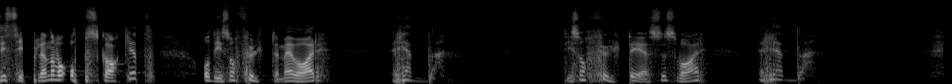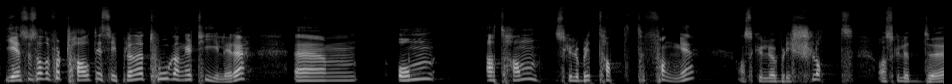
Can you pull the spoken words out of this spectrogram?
Disiplene var oppskaket, og de som fulgte med, var redde. De som fulgte Jesus, var redde. Jesus hadde fortalt disiplene to ganger tidligere um, om at han skulle bli tatt til fange, han skulle bli slått, og han skulle dø.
